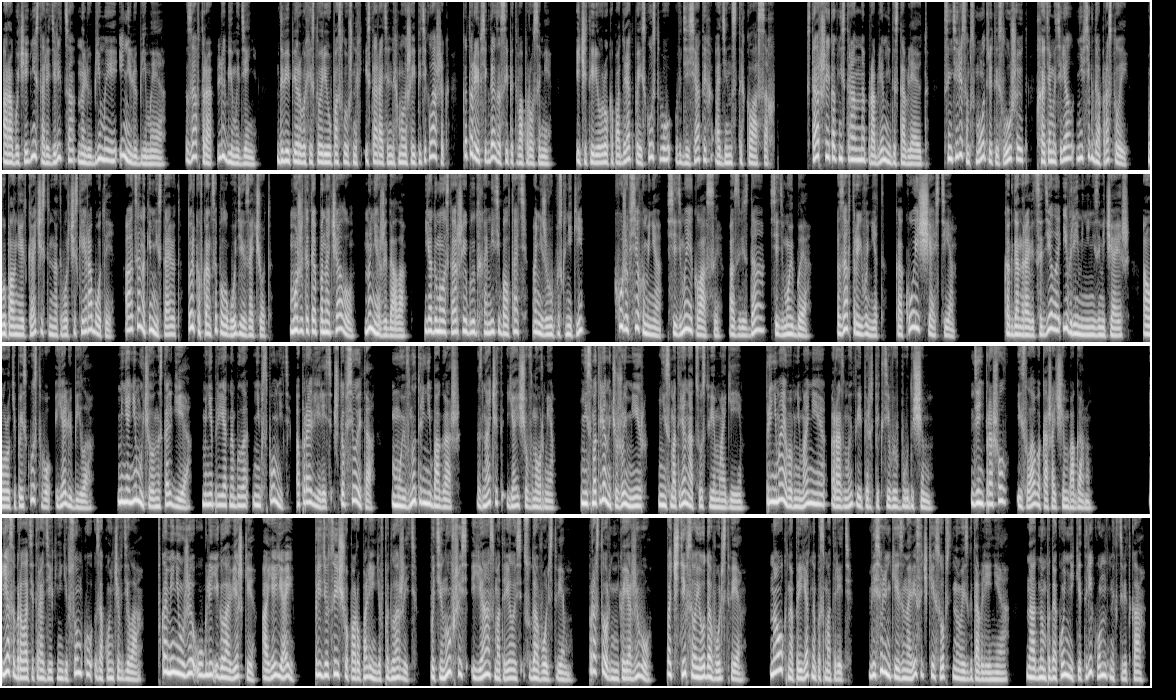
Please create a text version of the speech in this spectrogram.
А рабочие дни стали делиться на любимые и нелюбимые. Завтра — любимый день. Две первых истории у послушных и старательных малышей-пятиклашек, которые всегда засыпят вопросами. И четыре урока подряд по искусству в десятых-одиннадцатых классах. Старшие, как ни странно, проблем не доставляют. С интересом смотрят и слушают, хотя материал не всегда простой выполняют качественно творческие работы, а оценок им не ставят, только в конце полугодия зачет. Может, это поначалу, но не ожидала. Я думала, старшие будут хамить и болтать, они же выпускники. Хуже всех у меня седьмые классы, а звезда — седьмой Б. Завтра его нет. Какое счастье! Когда нравится дело, и времени не замечаешь, а уроки по искусству я любила. Меня не мучила ностальгия, мне приятно было не вспомнить, а проверить, что все это — мой внутренний багаж. Значит, я еще в норме. Несмотря на чужой мир, несмотря на отсутствие магии. Принимая во внимание размытые перспективы в будущем. День прошел, и слава кошачьим богам. Я собрала тетради и книги в сумку, закончив дела. В камине уже угли и головешки, ай-яй-яй. Придется еще пару поленьев подложить. Потянувшись, я осмотрелась с удовольствием. Просторненько я живу. Почти в свое удовольствие. На окна приятно посмотреть. Веселенькие занавесочки собственного изготовления. На одном подоконнике три комнатных цветка.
